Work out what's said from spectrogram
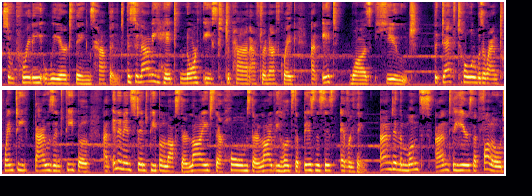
some pretty weird things happened? The tsunami hit northeast Japan after an earthquake, and it was huge. The death toll was around 20,000 people, and in an instant, people lost their lives, their homes, their livelihoods, their businesses, everything. And in the months and the years that followed,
